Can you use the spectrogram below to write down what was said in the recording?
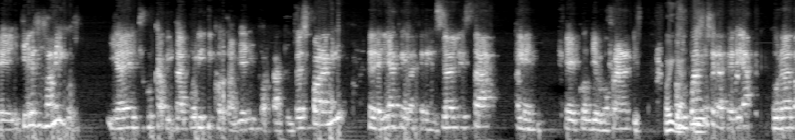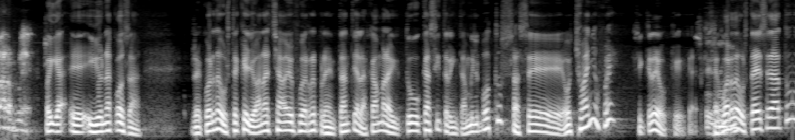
eh, y tiene sus amigos, y ha hecho un capital político también importante. Entonces, para mí, creería que la credencial está en, eh, con Diego Fran Por supuesto, se la pelea con Álvaro Rueda. Oiga, eh, y una cosa, ¿recuerda usted que Joana Chávez fue representante de la Cámara y tuvo casi 30 mil votos hace ocho años, fue? Sí, creo. que ¿Se acuerda usted de ese dato?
